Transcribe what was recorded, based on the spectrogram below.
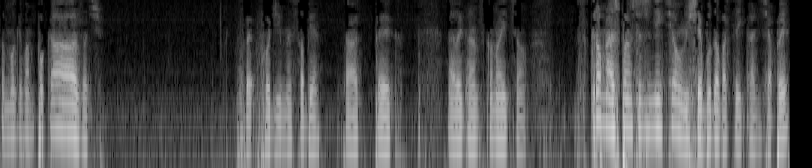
to mogę wam pokazać. Wch- Wchodzimy sobie, tak, pyk, elegancko, no i co? Skromna, już powiem szczerze, nie chciało mi się budować tej kanciapy,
